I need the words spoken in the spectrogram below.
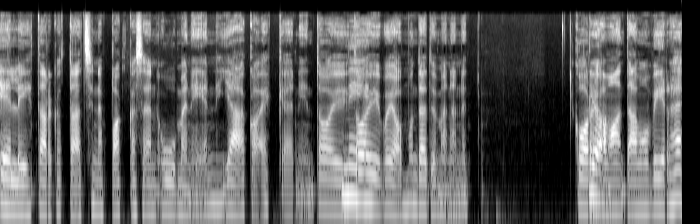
Eli tarkoittaa, että sinne pakkaseen uumeniin jää kaikkea, niin toi, Niin. toi joo, mun täytyy mennä nyt korjaamaan tämä mun virhe.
